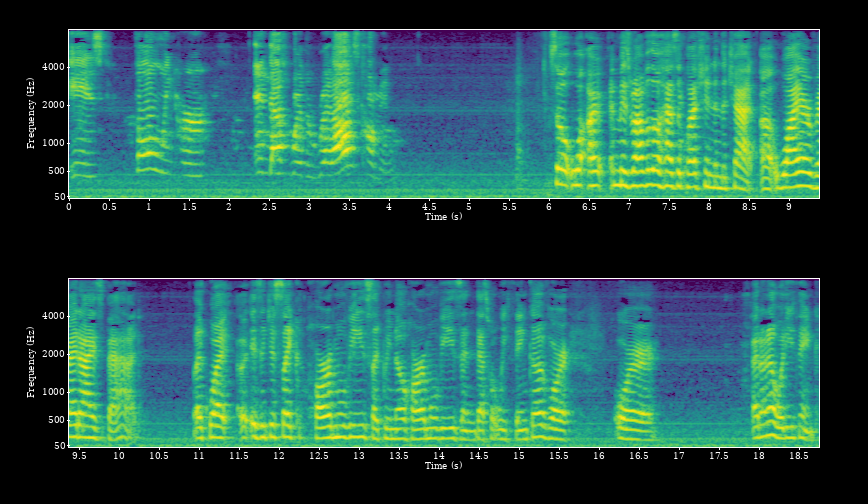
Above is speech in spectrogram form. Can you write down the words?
is following her, and that's where the red eyes come in. So, well, our, Ms. Ravelo has a question in the chat. Uh, why are red eyes bad? Like, why is it just like horror movies? Like we know horror movies, and that's what we think of, or, or, I don't know. What do you think?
